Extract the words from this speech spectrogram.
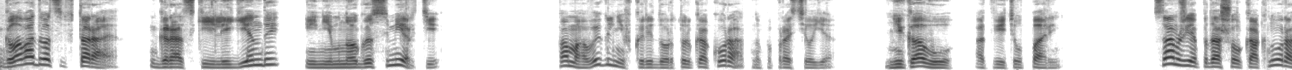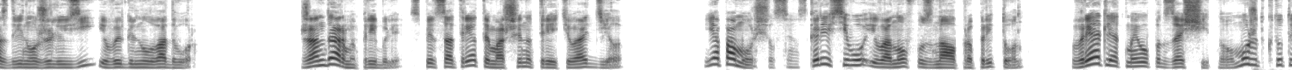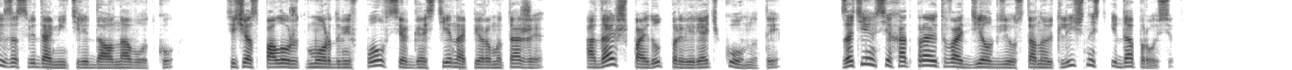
Глава 22. Городские легенды и немного смерти. «Фома, выгляни в коридор, только аккуратно», — попросил я. «Никого», — ответил парень. Сам же я подошел к окну, раздвинул жалюзи и выглянул во двор. Жандармы прибыли, спецотряд и машина третьего отдела. Я поморщился. Скорее всего, Иванов узнал про притон. Вряд ли от моего подзащитного. Может, кто-то из осведомителей дал наводку. Сейчас положат мордами в пол всех гостей на первом этаже, а дальше пойдут проверять комнаты. Затем всех отправят в отдел, где установят личность и допросят.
